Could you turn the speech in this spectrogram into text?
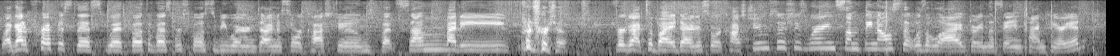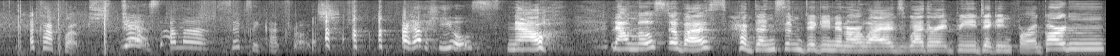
I got to preface this with both of us were supposed to be wearing dinosaur costumes, but somebody, Patricia, forgot to buy a dinosaur costume, so she's wearing something else that was alive during the same time period a cockroach. Yes, I'm a sexy cockroach. I have heels. Now, now most of us have done some digging in our lives, whether it be digging for a garden,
